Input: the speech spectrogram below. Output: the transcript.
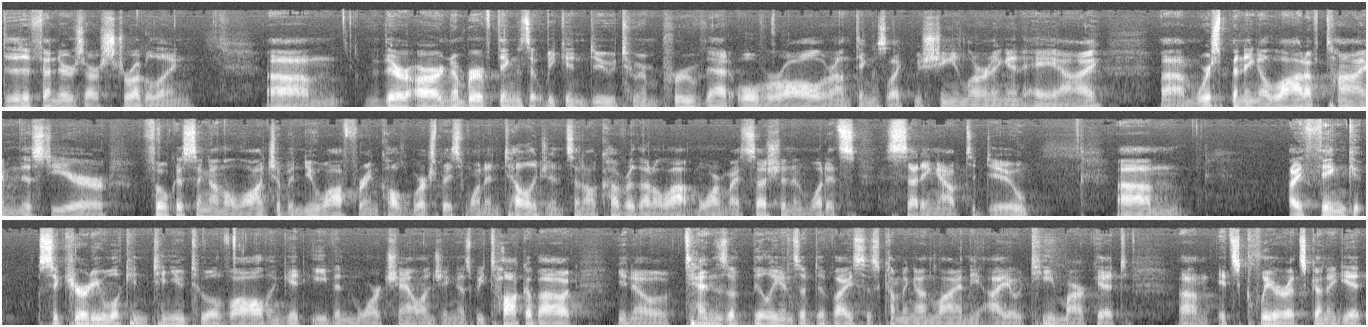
the defenders are struggling. Um, there are a number of things that we can do to improve that overall around things like machine learning and AI. Um, we're spending a lot of time this year focusing on the launch of a new offering called Workspace ONE Intelligence, and I'll cover that a lot more in my session and what it's setting out to do. Um, I think security will continue to evolve and get even more challenging as we talk about you know tens of billions of devices coming online in the IoT market. Um, it's clear it's going to get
